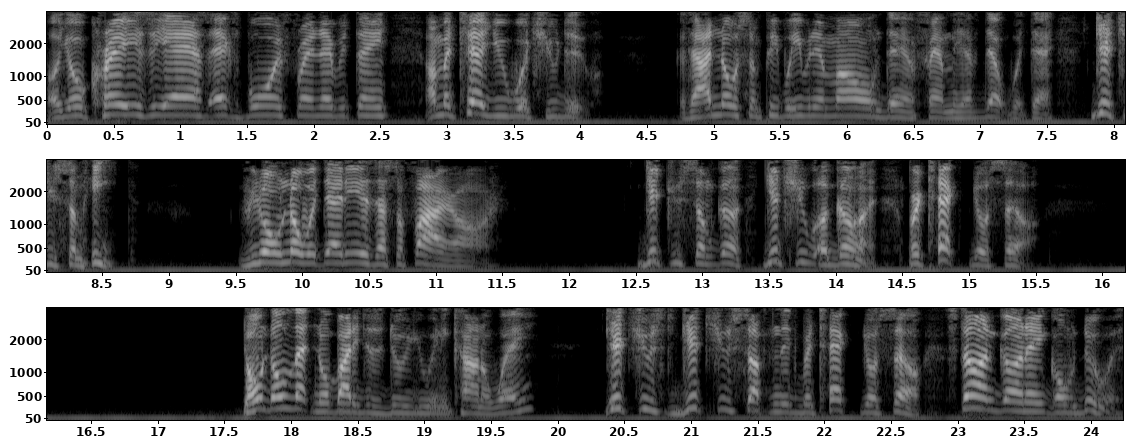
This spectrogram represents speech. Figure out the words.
or your crazy ass ex-boyfriend everything. I'm going to tell you what you do. Because I know some people, even in my own damn family, have dealt with that. Get you some heat. If you don't know what that is, that's a firearm. Get you some gun. Get you a gun. Protect yourself. Don't don't let nobody just do you any kind of way. Get you get you something to protect yourself. Stun gun ain't gonna do it.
